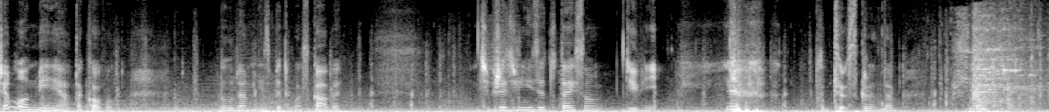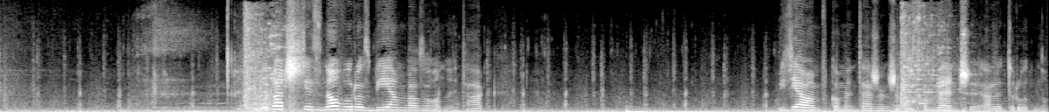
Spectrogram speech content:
Czemu on mnie nie atakował? Był dla mnie zbyt łaskawy. Ci przeciwnicy tutaj są dziwni. Pod tym względem. Wybaczcie, znowu rozbijam wazony, tak. Widziałam w komentarzach, że was to męczy, ale trudno.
